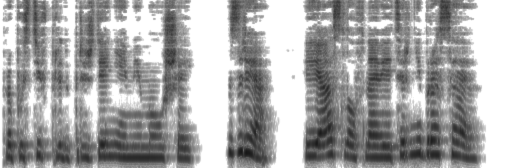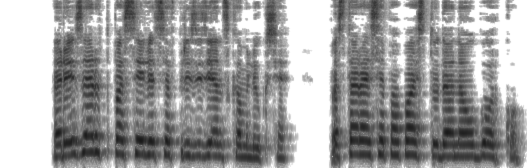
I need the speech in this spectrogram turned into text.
пропустив предупреждение мимо ушей. Зря. Я слов на ветер не бросаю. Резерт поселится в президентском люксе. Постарайся попасть туда на уборку.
